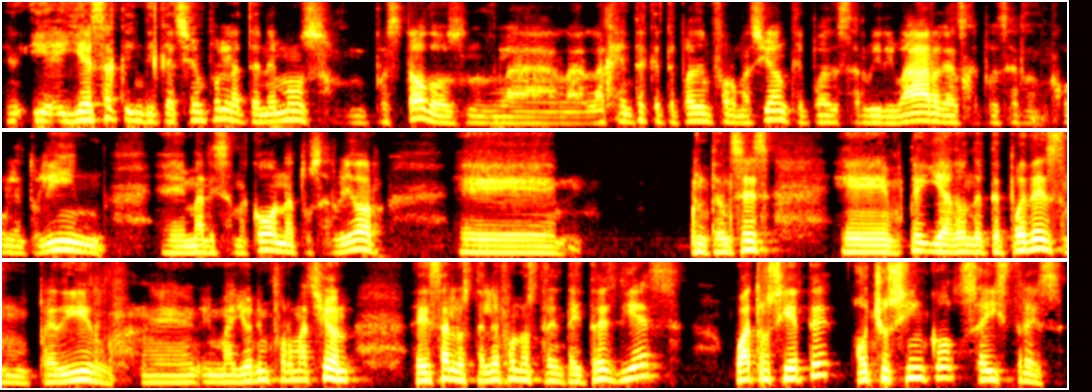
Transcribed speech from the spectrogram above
y, y, esa indicación pues la tenemos pues todos, la, la, la, gente que te puede información, que puede ser Viri Vargas, que puede ser Julián Tolín, eh, Marisa Macona, tu servidor. Eh, entonces, eh, y a donde te puedes pedir eh, mayor información es a los teléfonos 3310 47 8563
